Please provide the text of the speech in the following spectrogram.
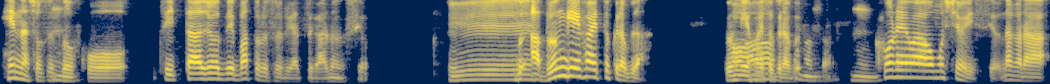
変な小説をこう、ツイッター上でバトルするやつがあるんですよ。へー。ぶあ、文芸ファイトクラブだ。文芸ファイトクラブ。これは面白いですよ。だから、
